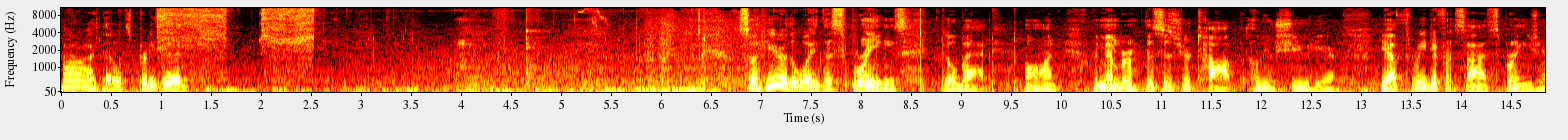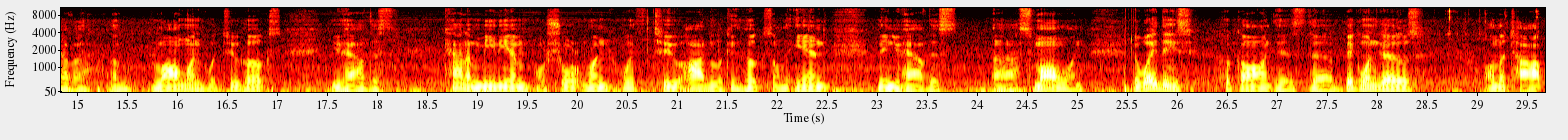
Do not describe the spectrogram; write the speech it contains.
All right, that looks pretty good. So here are the way the springs go back on. Remember, this is your top of your shoe here. You have three different size springs. You have a, a long one with two hooks. You have this kind of medium or short one with two odd looking hooks on the end. Then you have this uh, small one. The way these hook on is the big one goes on the top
